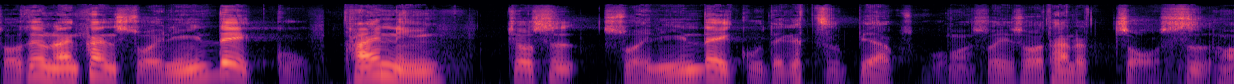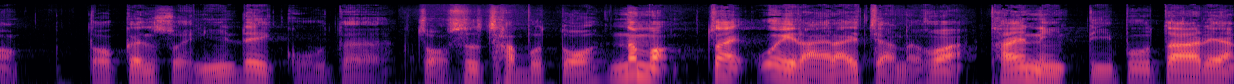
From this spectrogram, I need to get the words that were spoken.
首先我们来看水泥肋骨，胎泥就是水泥肋骨的一个指标股啊，所以说它的走势哈都跟水泥肋骨的走势差不多。那么在未来来讲的话，胎泥底部大量。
